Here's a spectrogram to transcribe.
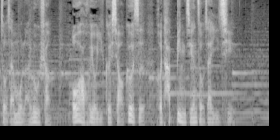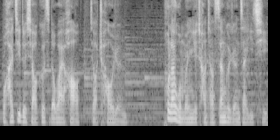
走在木兰路上，偶尔会有一个小个子和他并肩走在一起。我还记得小个子的外号叫超人。后来我们也常常三个人在一起，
